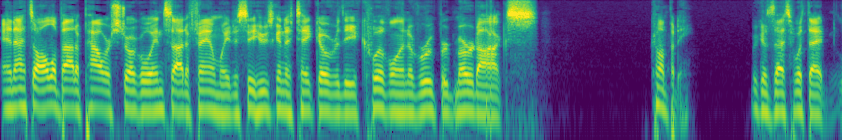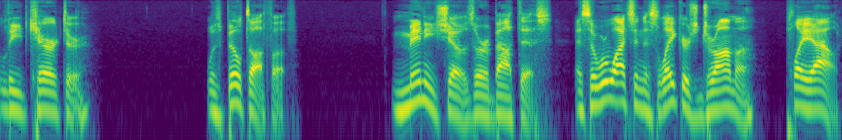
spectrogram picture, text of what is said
And that's all about a power struggle inside a family to see who's going to take over the equivalent of Rupert Murdoch's company, because that's what that lead character was built off of. Many shows are about this. And so we're watching this Lakers drama play out.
